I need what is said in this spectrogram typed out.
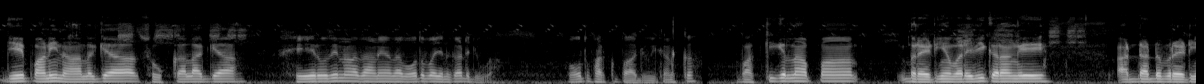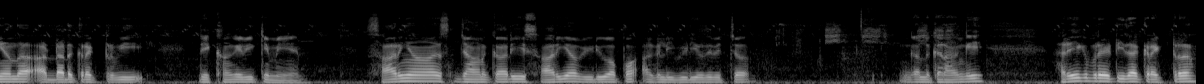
ਜੇ ਪਾਣੀ ਨਾ ਲੱਗਿਆ, ਸੋਕਾ ਲੱਗ ਗਿਆ, ਫੇਰ ਉਹਦੇ ਨਾਲ ਦਾਣਿਆਂ ਦਾ ਬਹੁਤ ਵਜਨ ਘਟ ਜੂਗਾ ਬਹੁਤ ਫ਼ਰਕ ਪਾ ਜੂਗੀ ਕਣਕ। ਬਾਕੀ ਗੱਲਾਂ ਆਪਾਂ ਵੈਰਾਈਟੀਆਂ ਬਾਰੇ ਵੀ ਕਰਾਂਗੇ। ਅੱਡ ਅੱਡ ਵੈਰਾਈਟੀਆਂ ਦਾ ਅੱਡ ਅੱਡ ਕਰੈਕਟਰ ਵੀ ਦੇਖਾਂਗੇ ਵੀ ਕਿਵੇਂ ਹੈ। ਸਾਰੀਆਂ ਜਾਣਕਾਰੀ, ਸਾਰੀਆਂ ਵੀਡੀਓ ਆਪਾਂ ਅਗਲੀ ਵੀਡੀਓ ਦੇ ਵਿੱਚ ਗੱਲ ਕਰਾਂਗੇ। ਹਰੇਕ ਵੈਰਾਈਟੀ ਦਾ ਕਰੈਕਟਰ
